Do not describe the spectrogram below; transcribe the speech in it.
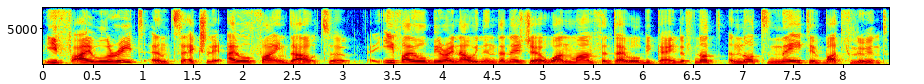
If I will read and actually I will find out. Uh, if I will be right now in Indonesia one month and I will be kind of not not native but fluent.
